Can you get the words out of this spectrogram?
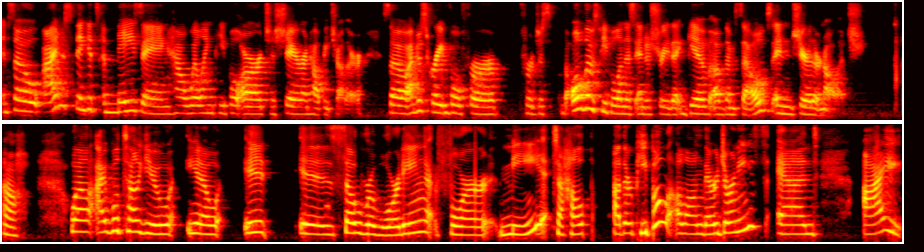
And so I just think it's amazing how willing people are to share and help each other. So I'm just grateful for for just all those people in this industry that give of themselves and share their knowledge. Oh, well, I will tell you, you know, it is so rewarding for me to help other people along their journeys. And I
